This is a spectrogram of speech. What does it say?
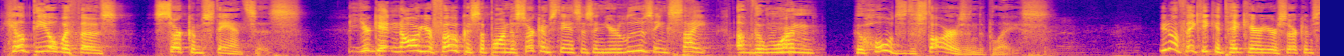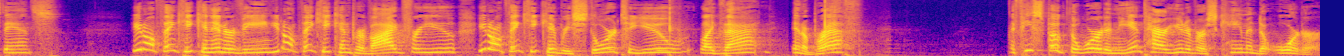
He'll deal with those circumstances. You're getting all your focus upon the circumstances and you're losing sight of the one who holds the stars into place. You don't think he can take care of your circumstance? You don't think he can intervene? You don't think he can provide for you? You don't think he can restore to you like that in a breath? If he spoke the word and the entire universe came into order,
